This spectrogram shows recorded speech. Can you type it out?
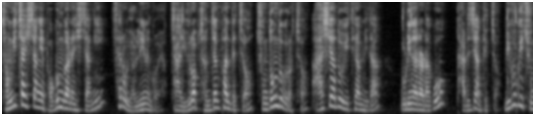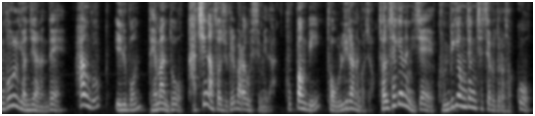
전기차 시장에 버금가는 시장이 새로 열리는 거예요. 자, 유럽 전쟁판 됐죠. 중동도 그렇죠. 아시아도 위태합니다. 우리나라라고 다르지 않겠죠. 미국이 중국을 견제하는데 한국, 일본, 대만도 같이 나서주길 바라고 있습니다. 국방비 더 올리라는 거죠. 전 세계는 이제 군비 경쟁 체제로 들어섰고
